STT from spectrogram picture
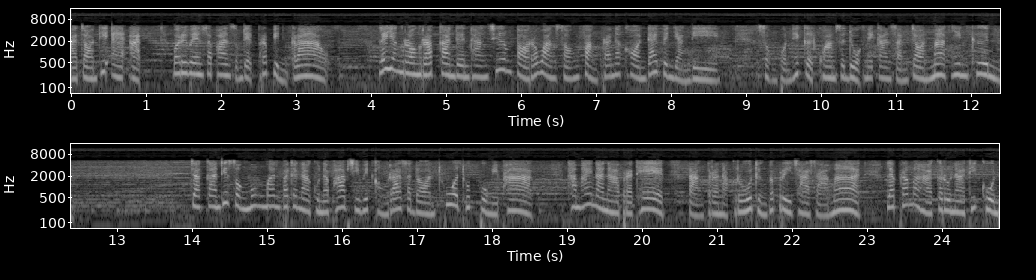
ราจรที่แออัด บริเวณสะพานสมเด็จพระปิ่นเกล้า และยังรองรับการเดินทางเชื่อมต่อระหว่างสองฝั่งพระนครได้เป็นอย่างดี ส่งผลให้เกิดความสะดวกในการสัญจรมากยิ่งขึ้น จากการที่ทรงมุ่งมั่นพัฒนาคุณภาพชีวิตของราษฎรทั่วทุกภูมิภาคทำให้นานาประเทศต่างตระหนักรู้ถึงพระปรีชาสามารถ และพระมหากรุณาธิคุณ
